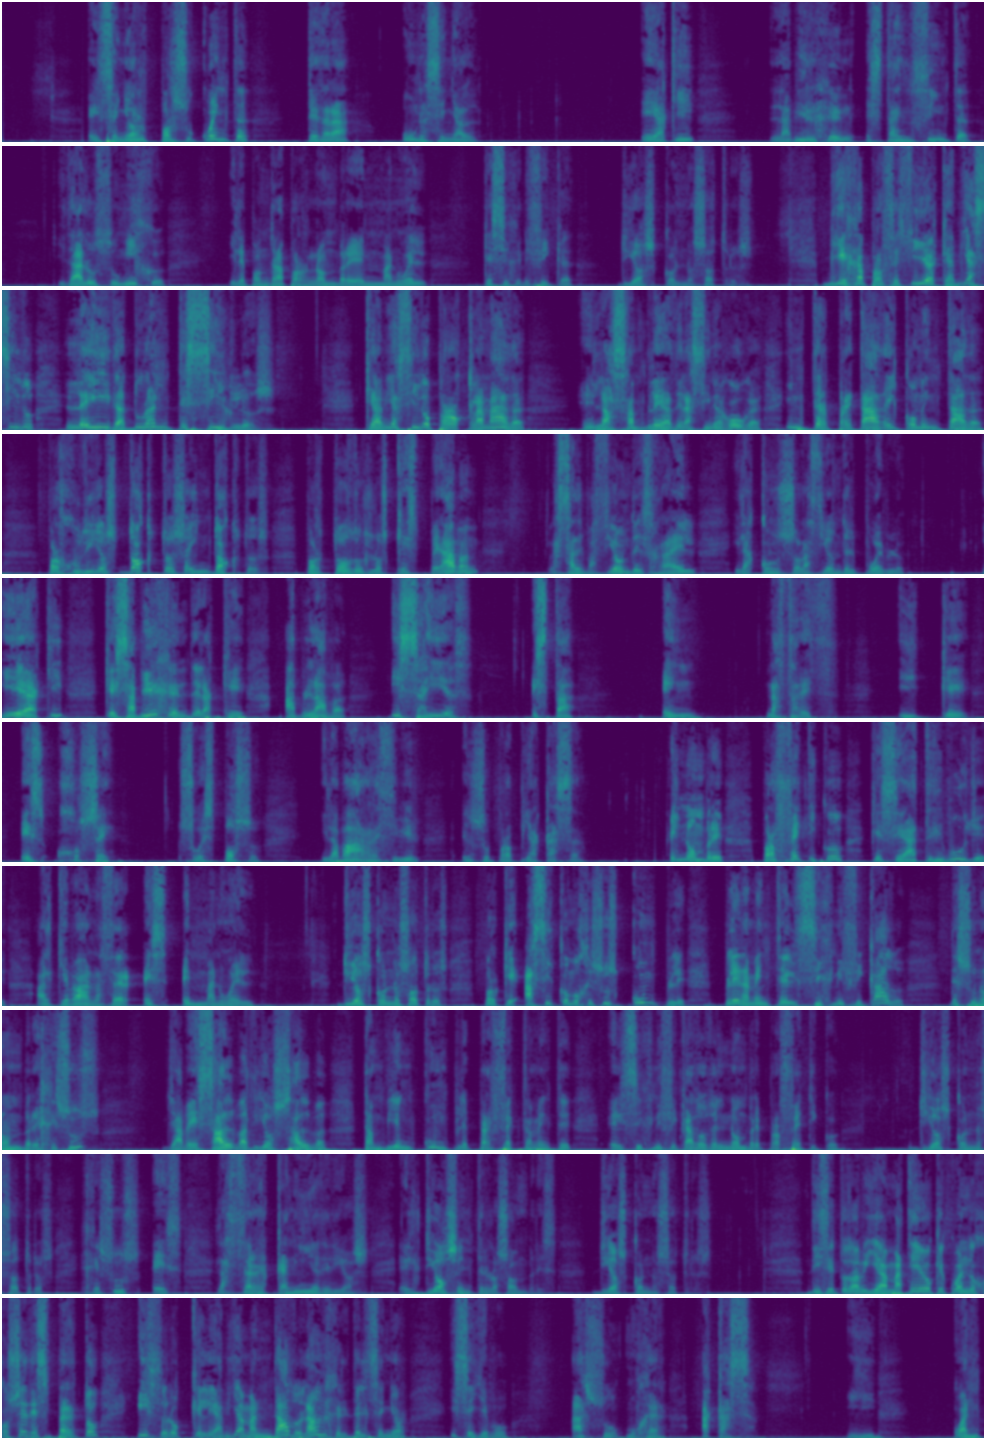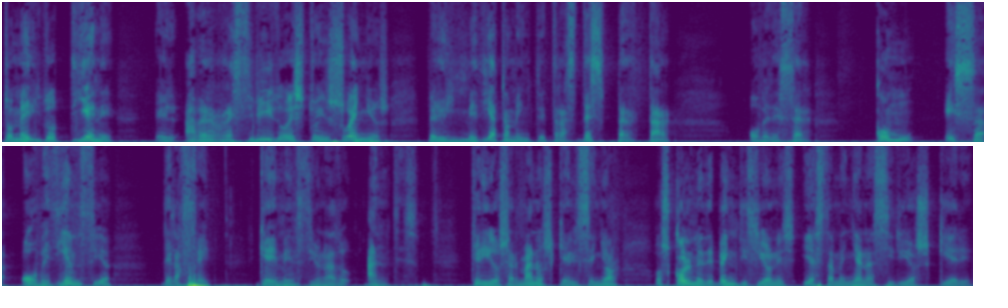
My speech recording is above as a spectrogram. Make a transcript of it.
El Señor por su cuenta te dará una señal. He aquí la Virgen está encinta y da a luz un hijo y le pondrá por nombre Emmanuel, que significa Dios con nosotros. Vieja profecía que había sido leída durante siglos, que había sido proclamada en la asamblea de la sinagoga, interpretada y comentada por judíos doctos e indoctos, por todos los que esperaban la salvación de Israel y la consolación del pueblo. Y he aquí que esa Virgen de la que hablaba Isaías está en Nazaret y que es José, su esposo, y la va a recibir en su propia casa. El nombre profético que se atribuye al que va a nacer es Emmanuel, Dios con nosotros, porque así como Jesús cumple plenamente el significado de su nombre Jesús, Yahvé salva, Dios salva, también cumple perfectamente el significado del nombre profético. Dios con nosotros. Jesús es la cercanía de Dios, el Dios entre los hombres, Dios con nosotros. Dice todavía Mateo que cuando José despertó hizo lo que le había mandado el ángel del Señor y se llevó a su mujer a casa. Y cuánto mérito tiene el haber recibido esto en sueños, pero inmediatamente tras despertar obedecer con esa obediencia de la fe que he mencionado antes. Queridos hermanos, que el Señor os colme de bendiciones y hasta mañana si Dios quiere.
